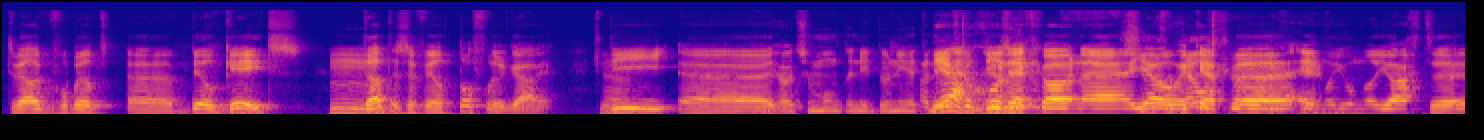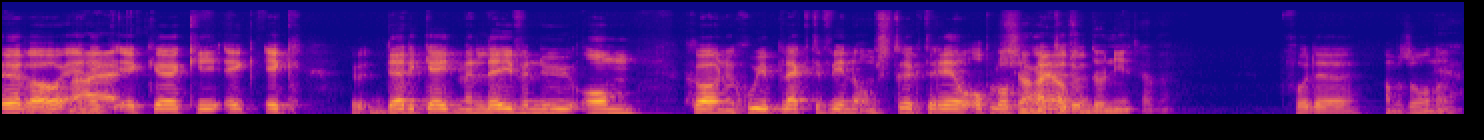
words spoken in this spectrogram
Terwijl ik bijvoorbeeld Bill Gates, Hmm. dat is een veel toffere guy. Ja. Die, eh, die houdt zijn mond en die doneert. Die ja, heeft toch die gewoon zegt gewoon, eh yo, ik heb ge- eh gegeven. 1 miljoen miljard euro Maar- en ik, ik, eh, ik, ik dedicate mijn leven nu om gewoon een goede plek te vinden om structureel Zou oplossingen hij te doen gedoneerd hebben? voor de Amazone. Ja,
